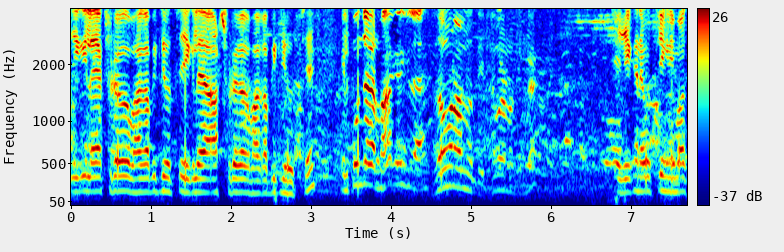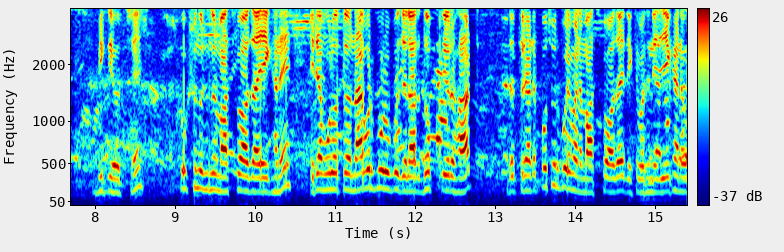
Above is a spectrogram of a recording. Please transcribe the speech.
যেগুলো একশো টাকা ভাগা বিক্রি হচ্ছে এগুলো আটশো টাকা ভাগা বিক্রি হচ্ছে। এগুলো কোন জায়গার মাছ? যমুনা এই যে এখানে চিংড়ি মাছ বিক্রি হচ্ছে। খুব সুন্দর সুন্দর মাছ পাওয়া যায় এখানে। এটা মূলত নাগরপুর উপজেলার দপ্তর হাট। দপ্তর হাটে প্রচুর পরিমাণে মাছ পাওয়া যায়। দেখতে পাচ্ছেন এই যে এখানেও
